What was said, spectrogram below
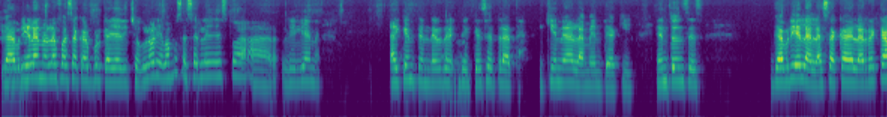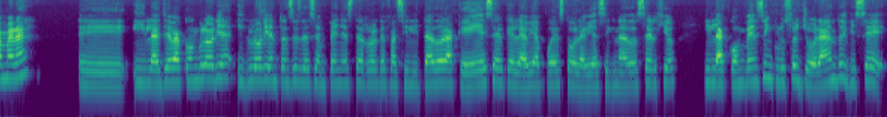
Gabriela no la fue a sacar porque haya dicho, Gloria, vamos a hacerle esto a Liliana hay que entender de, qué se trata y quién era la mente aquí. Entonces, Gabriela la saca de la recámara eh, y la lleva con Gloria y Gloria entonces desempeña este rol de facilitadora que es el que le había puesto o le había asignado Sergio y la convence incluso llorando y dice,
